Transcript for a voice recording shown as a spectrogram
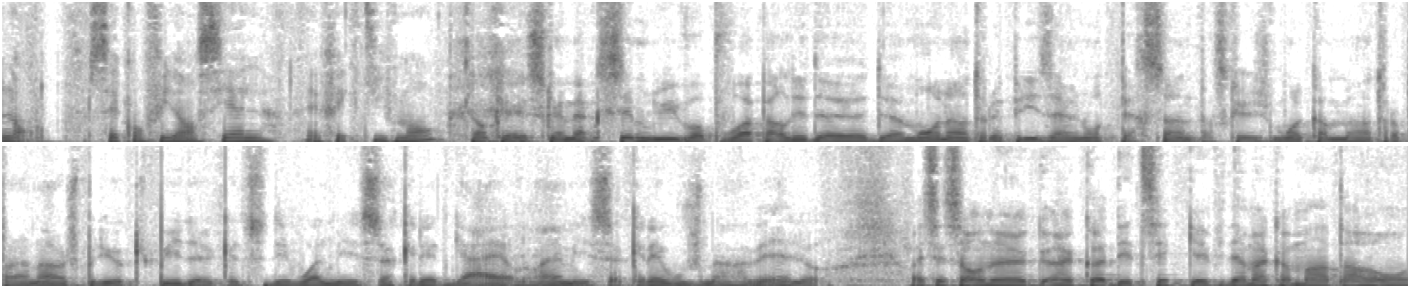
Non, c'est confidentiel, effectivement. Donc, est-ce que Maxime, lui, va pouvoir parler de, de, mon entreprise à une autre personne? Parce que moi, comme entrepreneur, je suis préoccupé de que tu dévoiles mes secrets de guerre, hein, mes secrets où je m'en vais. Là. Ouais, c'est ça. On a un, code d'éthique, évidemment, comme mentor. On,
